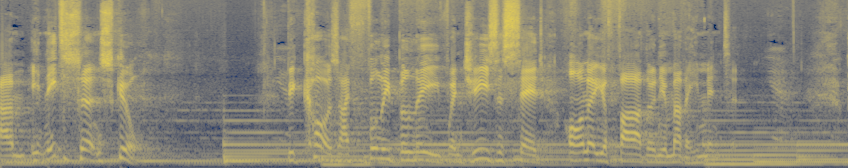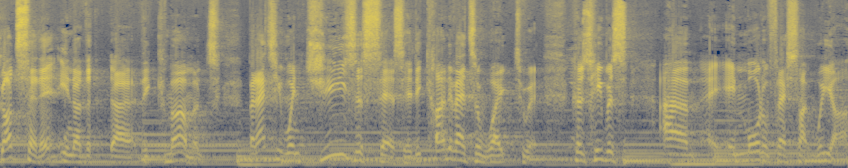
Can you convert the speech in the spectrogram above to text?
um, it needs a certain skill. Because I fully believe when Jesus said, honor your father and your mother, he meant it. God said it, you know, the, uh, the commandments, but actually when Jesus says it, it kind of adds a weight to it because he was um, in mortal flesh like we are.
